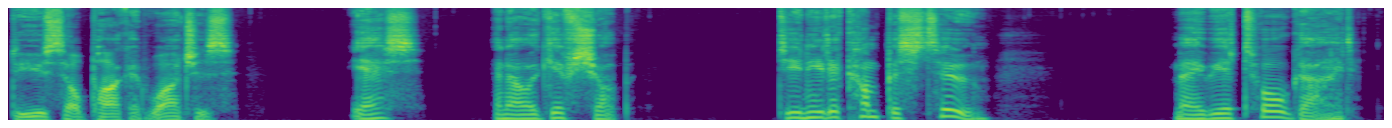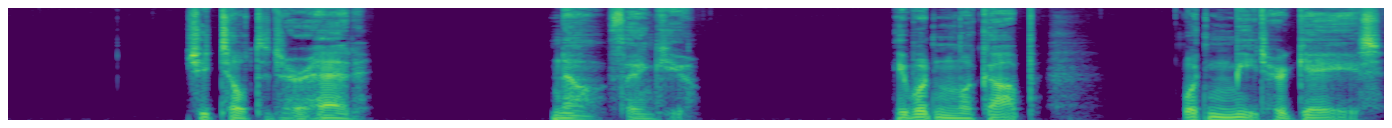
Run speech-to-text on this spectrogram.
Do you sell pocket watches? Yes, in our gift shop. Do you need a compass too? Maybe a tour guide? She tilted her head. No, thank you. He wouldn't look up, wouldn't meet her gaze.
